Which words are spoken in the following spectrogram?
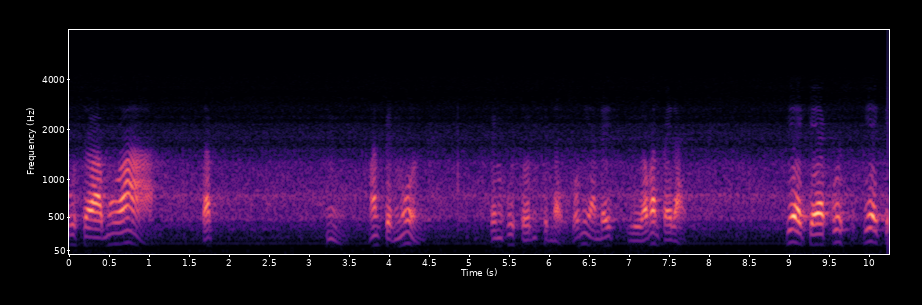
กุสลามุราครับมันเป็นนู่น เป็นกุศลขึ้นได้ผมมีอันใดเหลือมันไปได้เย่แกกุสเย่แก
